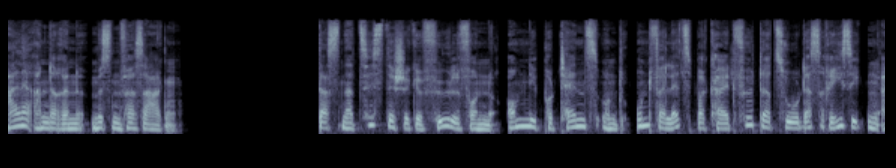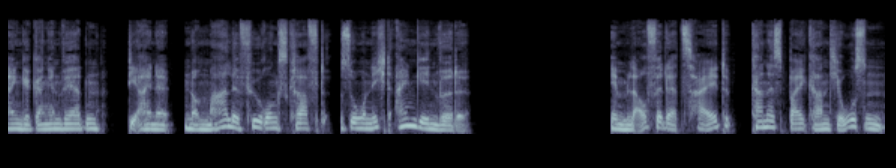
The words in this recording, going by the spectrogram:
Alle anderen müssen versagen. Das narzisstische Gefühl von Omnipotenz und Unverletzbarkeit führt dazu, dass Risiken eingegangen werden, die eine normale Führungskraft so nicht eingehen würde. Im Laufe der Zeit kann es bei grandiosen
